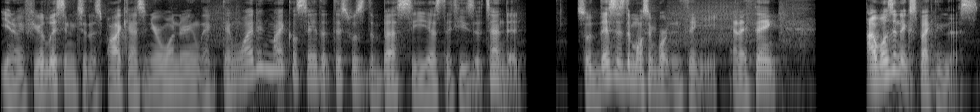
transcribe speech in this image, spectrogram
you know if you're listening to this podcast and you're wondering like then why did michael say that this was the best ces that he's attended? So this is the most important thingy and i think i wasn't expecting this.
